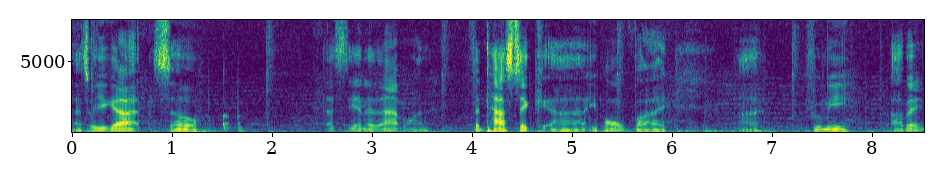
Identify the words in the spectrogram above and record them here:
that's what you got. So that's the end of that one. Fantastic uh, Ippon by uh, Fumi Abe.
